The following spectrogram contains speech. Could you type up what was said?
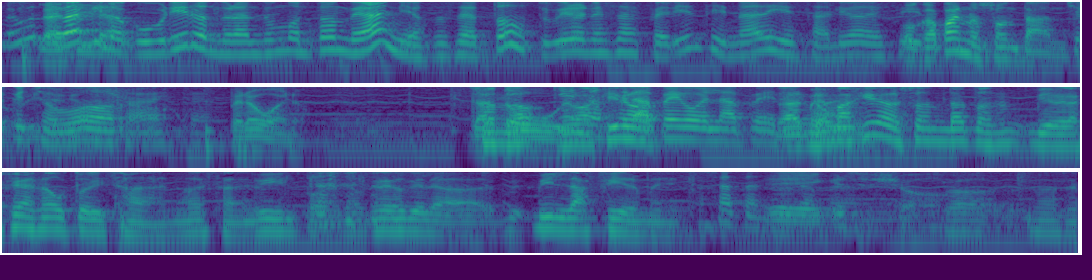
Me gusta La igual que lo cubrieron durante un montón de años. O sea, todos tuvieron esa experiencia y nadie salió a decir. O capaz no son tantos. Este. Pero bueno. Son Dato no- uno. ¿Quién no imagino- se la pegó en la pera? Me imagino que son datos, biografías no autorizadas, ¿no? Esa de Bill, porque no creo que la, Bill la firme esa. Ya está. Eh, qué sé yo. No, no sé,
